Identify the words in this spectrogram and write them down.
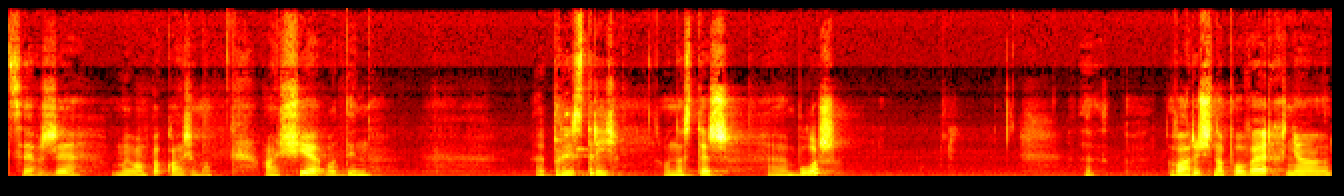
це вже ми вам покажемо. А ще один е, пристрій. У нас теж е, Bosch. Е, Варочна поверхня.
